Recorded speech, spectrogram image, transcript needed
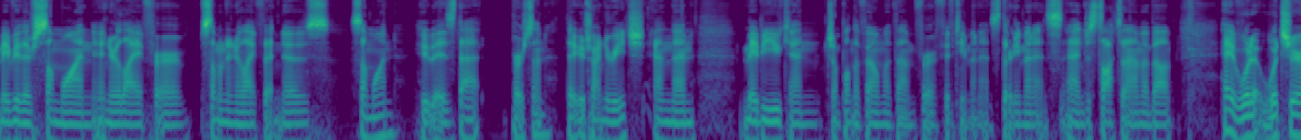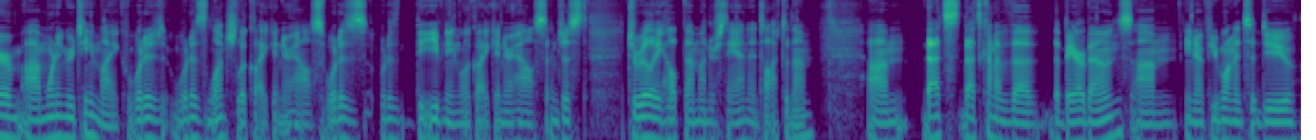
maybe there's someone in your life or someone in your life that knows someone who is that person that you're trying to reach, and then maybe you can jump on the phone with them for 15 minutes, 30 minutes, and just talk to them about, hey, what, what's your uh, morning routine like? What is what does lunch look like in your house? What is what does the evening look like in your house? And just to really help them understand and talk to them. Um, that's that's kind of the the bare bones. Um, you know, if you wanted to do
